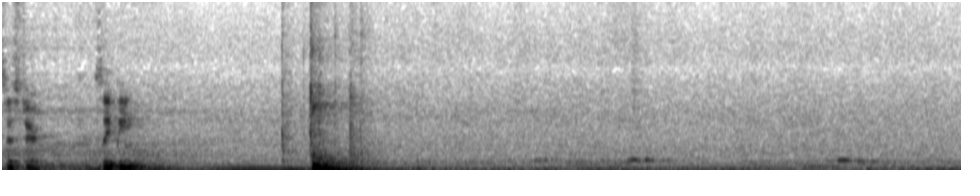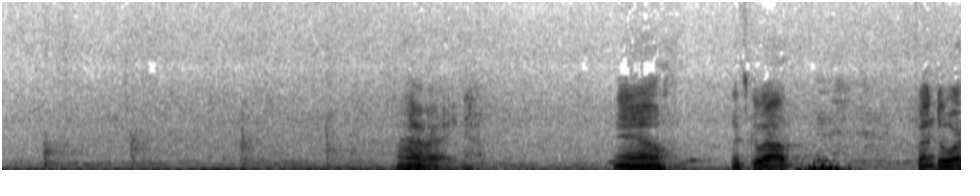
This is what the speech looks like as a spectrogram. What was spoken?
sister, sleeping All right. Now, let's go out front door.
